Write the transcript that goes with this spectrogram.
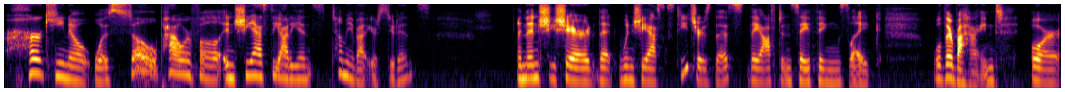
her keynote was so powerful. And she asked the audience, Tell me about your students. And then she shared that when she asks teachers this, they often say things like, Well, they're behind, or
